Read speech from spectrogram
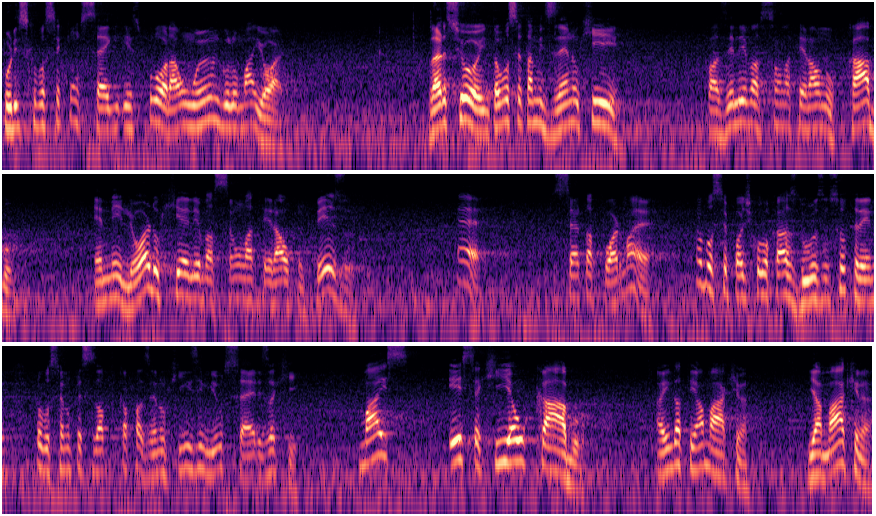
Por isso que você consegue explorar um ângulo maior. Lércio, então você está me dizendo que fazer elevação lateral no cabo é melhor do que a elevação lateral com peso? É, de certa forma é. Mas você pode colocar as duas no seu treino para você não precisar ficar fazendo 15 mil séries aqui. Mas esse aqui é o cabo, ainda tem a máquina. E a máquina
